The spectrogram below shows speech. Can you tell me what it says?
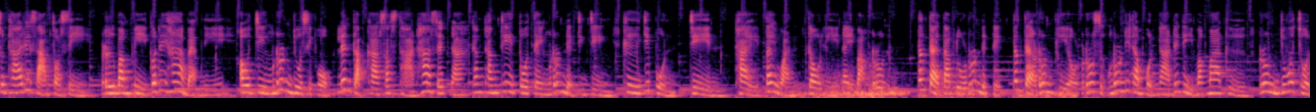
สุดท้ายได้ 3 ต่อ 4หรือบางปีก็ได้ 5 แบบนี้ เอาจริงรุ่น U16 เล่นกับคาซัคสถาน 5 เซตนะ ทั้งทั้งที่ตัวเต็งรุ่นเด็กจริง ๆ คือญี่ปุ่น จีน ไทย ไต้หวัน เกาหลีในบางรุ่น ตั้งแต่ตามดูรุ่นเด็กๆ ตั้งแต่รุ่นเพียว รู้สึกรุ่นที่ทำผลงานได้ดีมากๆ คือ รุ่นยุวชน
